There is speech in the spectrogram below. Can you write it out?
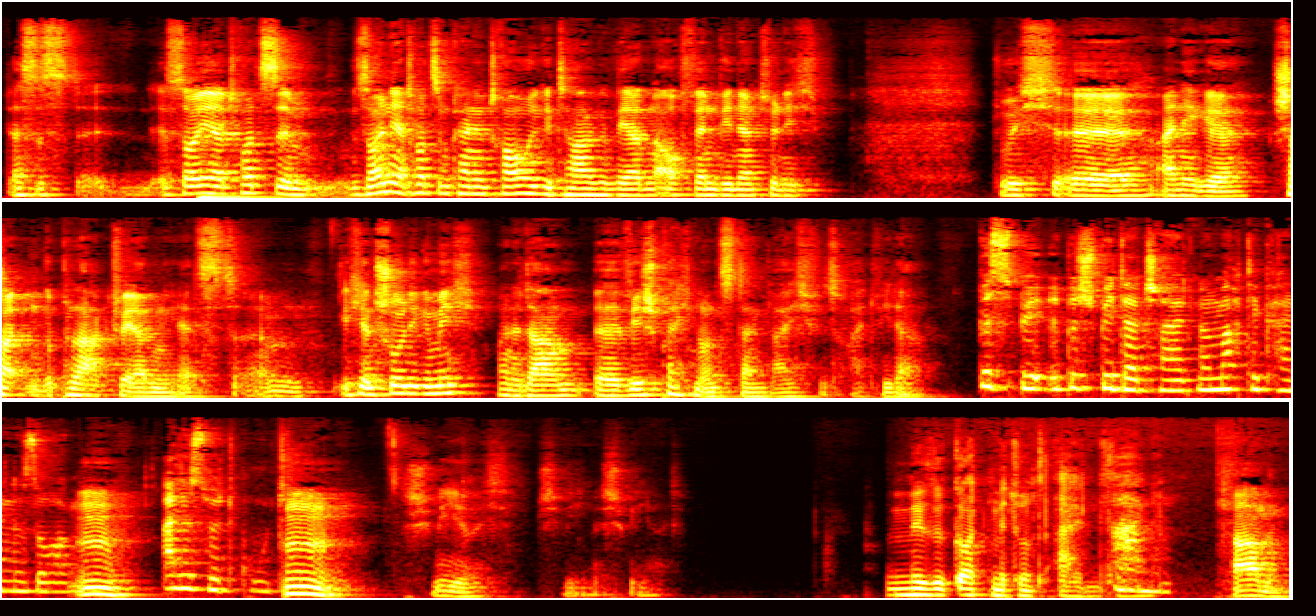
Das ist, äh, es soll ja trotzdem, sollen ja trotzdem keine traurige Tage werden, auch wenn wir natürlich durch äh, einige Schatten geplagt werden jetzt. Ähm, ich entschuldige mich, meine Damen, äh, wir sprechen uns dann gleich soweit wieder. Bis, spä- bis später, Charlton, und mach dir keine Sorgen. Mm, Alles wird gut. mm, schwierig, schwierig, schwierig. Möge Gott mit uns allen sein. Amen. Amen.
